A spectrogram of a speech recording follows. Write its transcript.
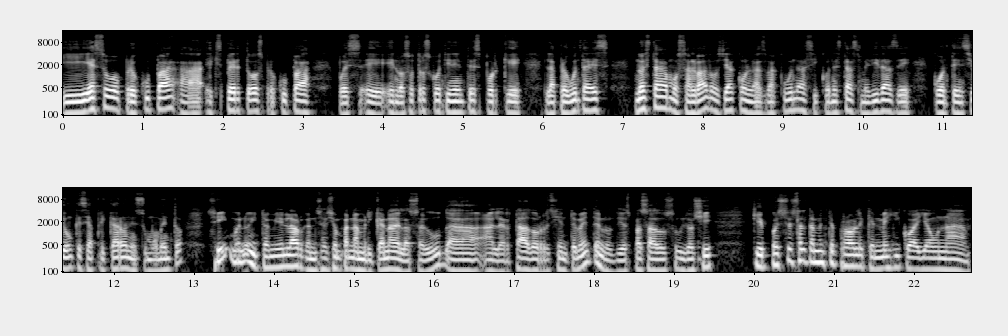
y eso preocupa a expertos, preocupa pues eh, en los otros continentes porque la pregunta es, ¿no estábamos salvados ya con las vacunas y con estas medidas de contención que se aplicaron en su momento? Sí, bueno, y también la Organización Panamericana de la Salud ha alertado recientemente en los días pasados, Uyoshi, que pues es altamente probable que en México haya una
